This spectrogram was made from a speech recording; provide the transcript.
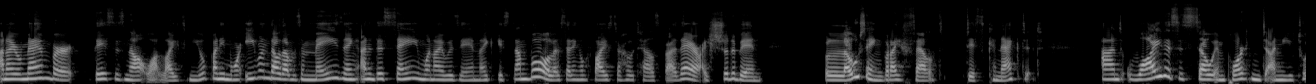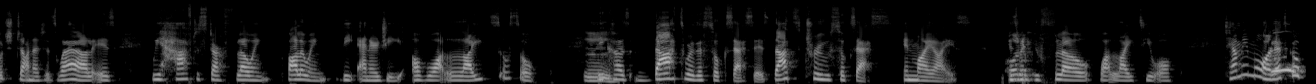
And I remember this is not what lights me up anymore, even though that was amazing. And the same when I was in like Istanbul, I was setting up five star hotel spa there. I should have been floating, but I felt disconnected. And why this is so important, and you've touched on it as well, is we have to start flowing, following the energy of what lights us up, mm. because that's where the success is. That's true success in my eyes. Is when you flow what lights you up. Tell me more. Let's go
